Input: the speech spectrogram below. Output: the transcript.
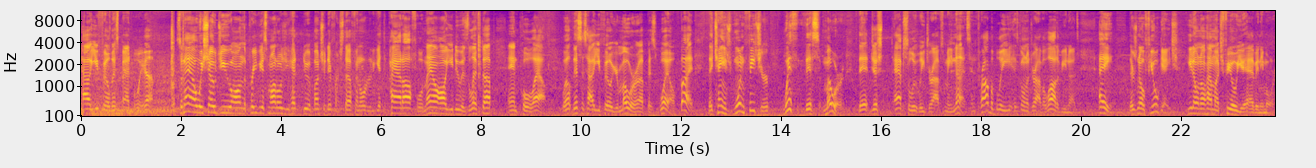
how you fill this bad boy up. So now we showed you on the previous models, you had to do a bunch of different stuff in order to get the pad off. Well, now all you do is lift up and pull out. Well, this is how you fill your mower up as well. But they changed one feature with this mower that just absolutely drives me nuts and probably is going to drive a lot of you nuts. Hey, there's no fuel gauge. You don't know how much fuel you have anymore.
